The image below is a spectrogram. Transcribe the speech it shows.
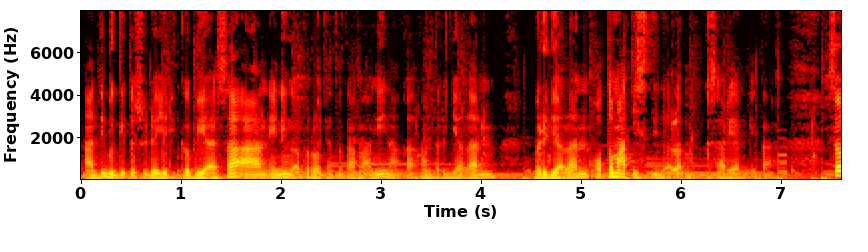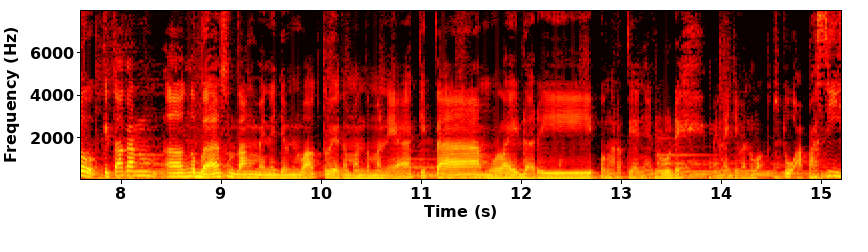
Nanti begitu sudah jadi kebiasaan, ini nggak perlu catatan lagi, maka akan terjalan berjalan otomatis di dalam keseharian kita. So, kita akan uh, ngebahas tentang manajemen waktu ya teman-teman ya. Kita mulai dari pengertiannya dulu deh. Manajemen waktu itu apa sih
